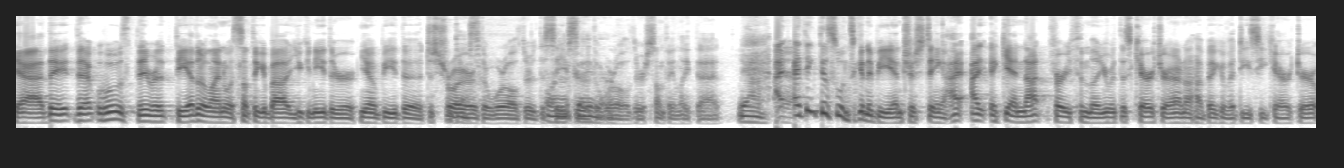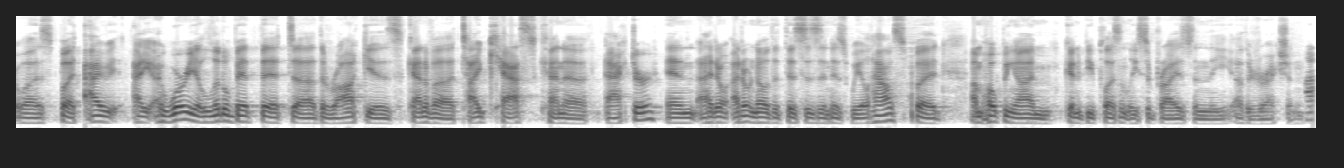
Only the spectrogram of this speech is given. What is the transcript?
Yeah, they that what was they were the other line was something about you can either you know be the destroyer Yes. of the world or the Or the savior, of the world or something like that. Yeah. I, I think this one's going to be interesting. I, I again not very familiar with this character. I don't know how big of a DC character it was, but I I, I worry a little bit that uh, The Rock is kind of a typecast kind of actor, and I don't I don't know that this is in his wheelhouse. But I'm hoping I'm going to be pleasantly surprised in the other direction. I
